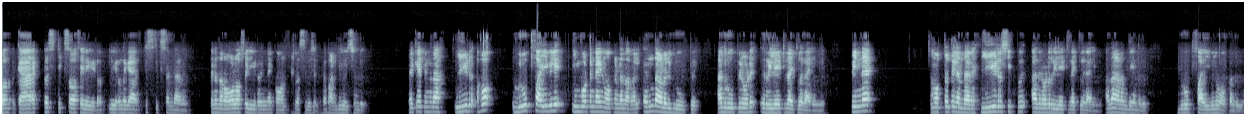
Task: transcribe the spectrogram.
of characteristics of a leader ലീഡറിന്റെ ക്യാരക്ടറിസ്റ്റിക്സ് എന്താണ്? പിന്നെന്താ? Role of a leader in conflict resolution ഒക്കെ പണ്ട് ചോദിച്ചിട്ടുണ്ട്. ഓക്കെ പിന്നെന്താ? ലീഡർ അപ്പോ ഗ്രൂപ്പ് ഫൈവിൽ ഇമ്പോർട്ടന്റ് ആയി നോക്കേണ്ടതെന്ന് പറഞ്ഞാൽ എന്താണ് ഒരു ഗ്രൂപ്പ് ആ ഗ്രൂപ്പിനോട് റിലേറ്റഡ് ആയിട്ടുള്ള കാര്യങ്ങൾ പിന്നെ മൊത്തത്തിൽ എന്താണ് ലീഡർഷിപ്പ് അതിനോട് റിലേറ്റഡ് ആയിട്ടുള്ള കാര്യങ്ങൾ. അതാണ് എന്ത് ചെയ്യേണ്ടത്? ഗ്രൂപ്പ് ഫൈവിൽ നോക്കേണ്ടതുള്ളൂ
